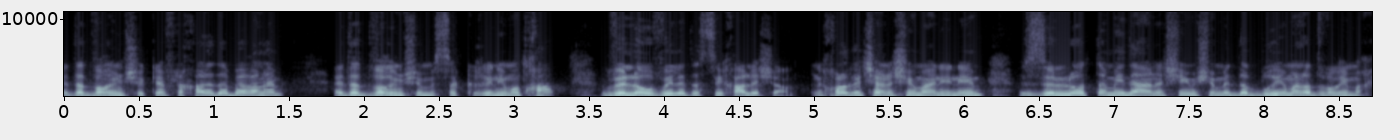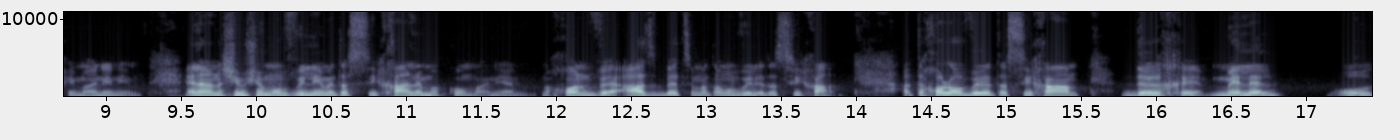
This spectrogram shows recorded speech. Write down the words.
את הדברים שכיף לך לדבר עליהם, את הדברים שמסקרנים אותך, ולהוביל את השיחה לשם. אני יכול להגיד שאנשים מעניינים זה לא תמיד האנשים שמדברים על הדברים הכי מעניינים, אלא אנשים שמובילים את השיחה למקום מעניין, נכון? ואז בעצם אתה מוביל את השיחה. אתה יכול להוביל את השיחה דרך אה, מלל, או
